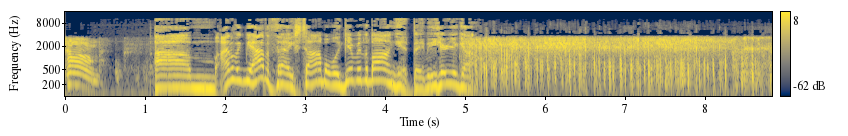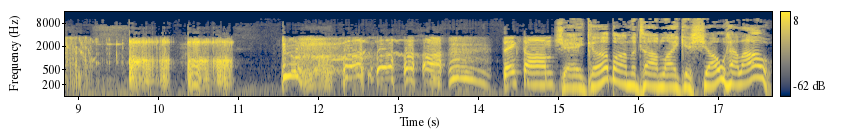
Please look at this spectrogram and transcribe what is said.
Tom. Um, I don't think we have a thanks, Tom, but we'll give you the bong hit, baby. Here you go. Thanks, Tom. Jacob on the Tom Leykis show. Hello.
